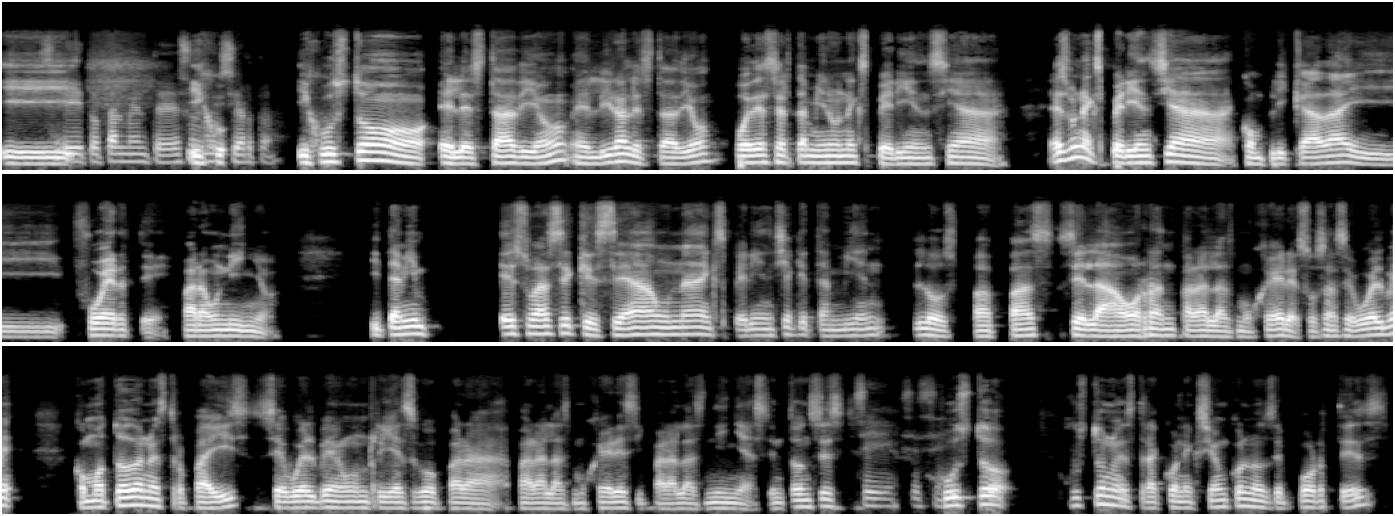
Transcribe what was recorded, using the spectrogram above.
sí, totalmente, eso es muy cierto. Y justo el estadio, el ir al estadio, puede ser también una experiencia, es una experiencia complicada y fuerte para un niño. Y también eso hace que sea una experiencia que también los papás se la ahorran para las mujeres. O sea, se vuelve, como todo en nuestro país, se vuelve un riesgo para, para las mujeres y para las niñas. Entonces, Justo, justo nuestra conexión con los deportes,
